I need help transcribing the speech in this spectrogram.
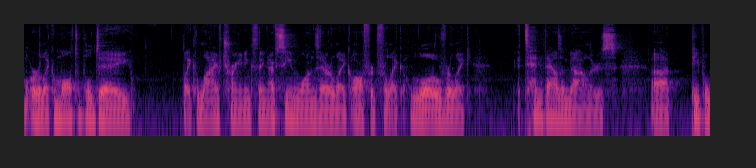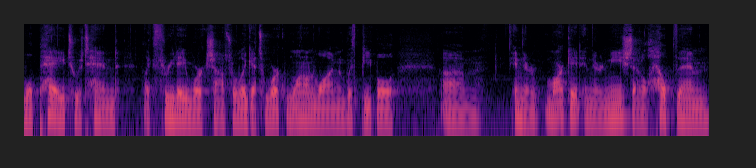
or like multiple day like live training thing. I've seen ones that are like offered for like a little over like ten thousand uh, dollars. People will pay to attend like three day workshops where they get to work one on one with people um, in their market, in their niche that'll help them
